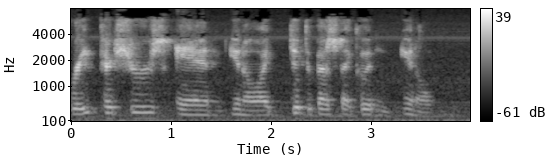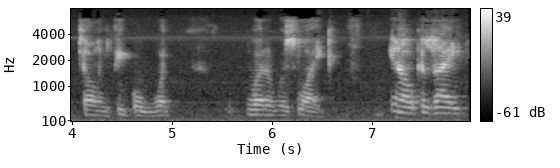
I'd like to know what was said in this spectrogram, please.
great pictures, and you know I did the best I could, in, you know, telling people what what it was like. You know, because I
